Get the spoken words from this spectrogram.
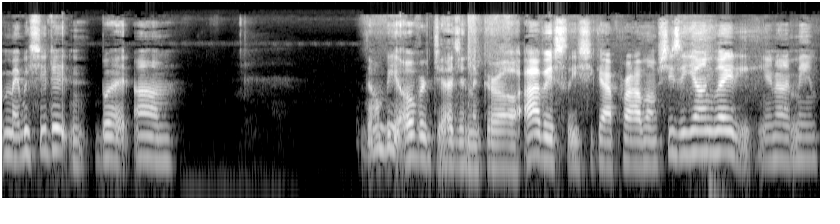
maybe she didn't. But um don't be over judging the girl. Obviously, she got problems. She's a young lady, you know what I mean?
